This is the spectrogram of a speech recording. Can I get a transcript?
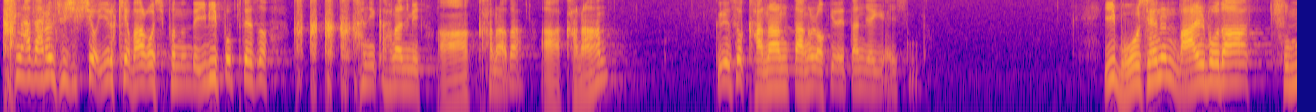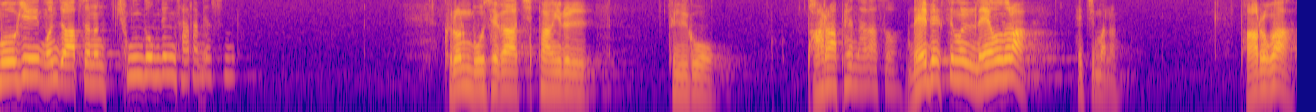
카나다를 주십시오 이렇게 말하고 싶었는데 입이 뻣뻣해서 칵칵칵 하니까 하나님이 아 카나다 아 가나안 그래서 가나안 땅을 얻게 됐다는 얘기가 있습니다. 이 모세는 말보다 주먹이 먼저 앞서는 충동적인 사람이었습니다. 그런 모세가 지팡이를 들고 바로 앞에 나가서 내 백성을 내어놓으라 했지만은 바로가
